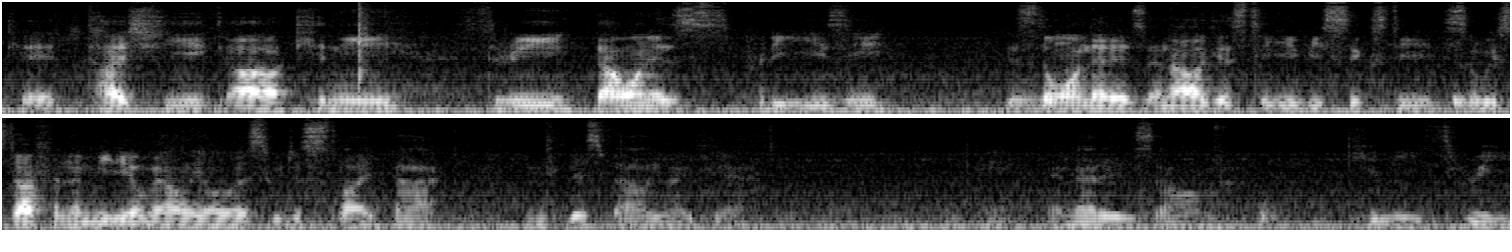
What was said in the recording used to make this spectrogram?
Okay, Taixi uh, kidney three. That one is pretty easy. This is the one that is analogous to UB60. So we start from the medial malleolus, we just slide back into this valley right here. Okay, and that is um, kidney three.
